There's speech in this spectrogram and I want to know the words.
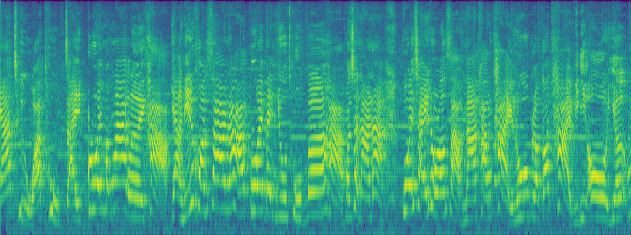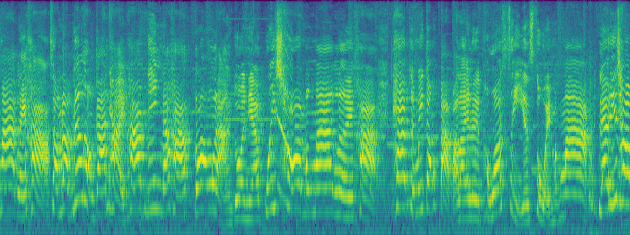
นี้ถือว่าถูกใจกล้วยมากๆเลยค่ะ อย่างที่ทุกคนทราบนะคะ กล้วยเป็นยูทูบเบอร์ค่ะ เพราะฉะนั้นอะกล้วยใช้โทรศัพท์นะทั้งถ่ายรูปแล้วก็ถ่ายวิดีโอเยอะมากเลยค่ะสำหรับเรื่องของการถ่ายภาพนิ่งนะคะ กล้องหลังตัวนี้กล้วยชอบมากๆเลยค่ะ แทบจะไม่ต้องปรับอะไรเลย เพราะว่าสีสวยมากๆ แล้วที่ชอบ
